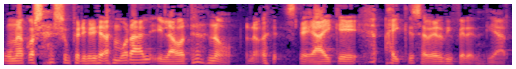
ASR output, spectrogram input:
una cosa es superioridad moral y la otra no. Es que hay, que hay que saber diferenciar.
